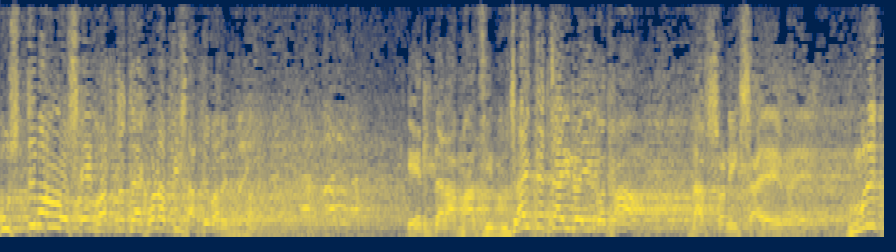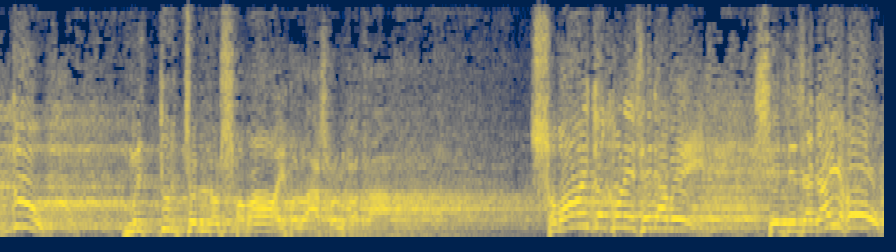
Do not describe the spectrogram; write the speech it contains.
গুষ্টি মরলো, সেই ঘরটা তো এখন আপনি সারতে পারেন নাই। এর দ্বারা মাঝি বুঝাইতে চাইল এই কথা। দার্শনিক সাহেব, মৃত্যু, মৃত্যুর জন্য সময় হলো আসল কথা। সময় যখন এসে যাবে, সে যে জায়গায় হোক,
